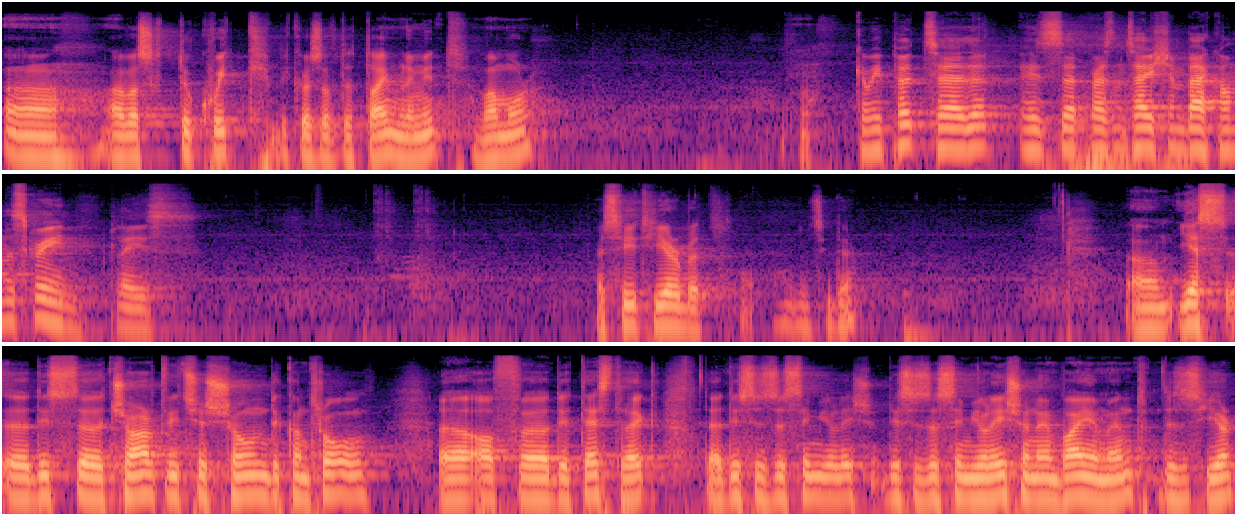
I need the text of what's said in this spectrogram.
Uh, I was too quick because of the time limit. One more. Can we put uh, the, his uh, presentation back on the screen, please? I see it here, but I don't see there. Um, yes, uh, this uh, chart which has shown the control Uh, of uh, the test track. Uh, this is a simulation. This is a simulation environment. This is here.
